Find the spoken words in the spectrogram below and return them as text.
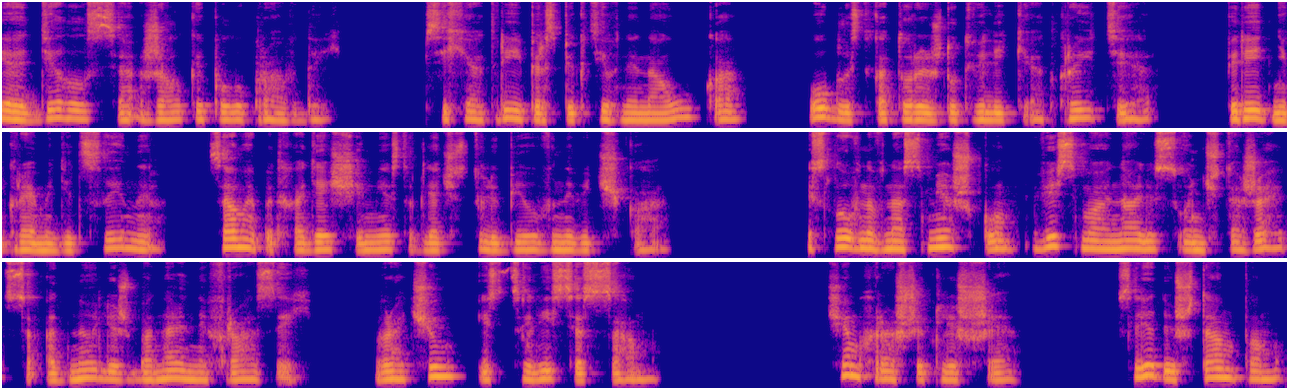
и отделался жалкой полуправдой. Психиатрия – перспективная наука, область, которой ждут великие открытия, передний край медицины, самое подходящее место для честолюбивого новичка. И словно в насмешку весь мой анализ уничтожается одной лишь банальной фразой «Врачу исцелися сам». Чем хороши клише? Следуй штампам,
